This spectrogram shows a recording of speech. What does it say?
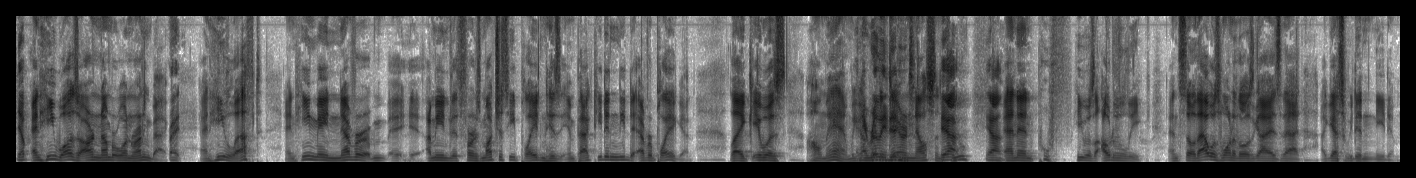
Yep. And he was our number one running back. Right. And he left and he may never I mean for as much as he played and his impact, he didn't need to ever play again. Like it was, oh man, we got really Darren Nelson yeah. too. Yeah. And then poof, he was out of the league. And so that was one of those guys that I guess we didn't need him.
